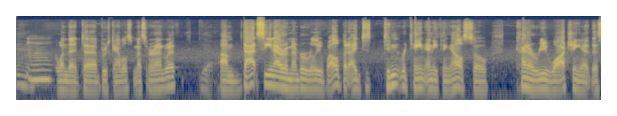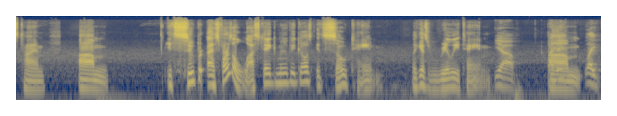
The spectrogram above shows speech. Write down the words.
Mm-hmm. Mm. the one that uh, Bruce Campbell's messing around with. Yeah. Um, that scene I remember really well, but I just didn't retain anything else. So, kind of rewatching it this time, um, it's super. As far as a Lustig movie goes, it's so tame. Like it's really tame. Yeah. I think Um, like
